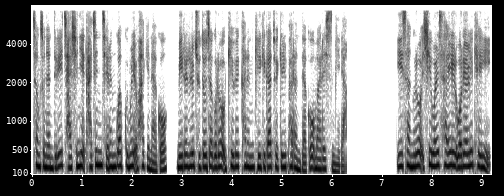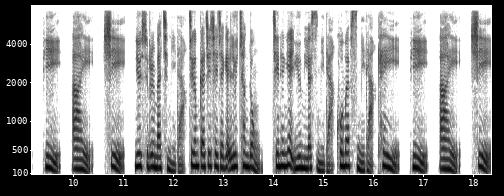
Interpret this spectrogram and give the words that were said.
청소년들이 자신이 가진 재능과 꿈을 확인하고 미래를 주도적으로 계획하는 계기가 되길 바란다고 말했습니다. 이상으로 10월 4일 월요일 K, B, I, C 뉴스를 마칩니다. 지금까지 제작의 류창동, 진행의 유미였습니다. 고맙습니다. K, B, I, C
